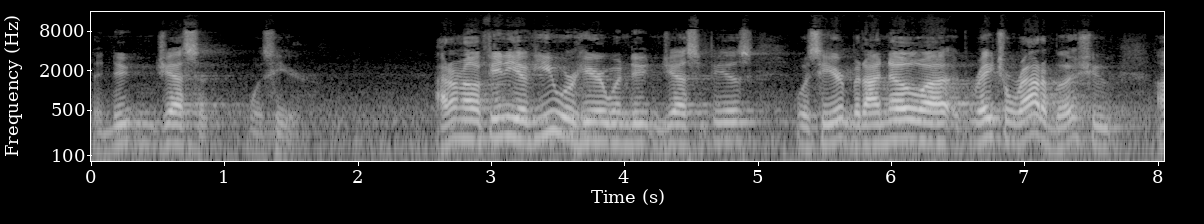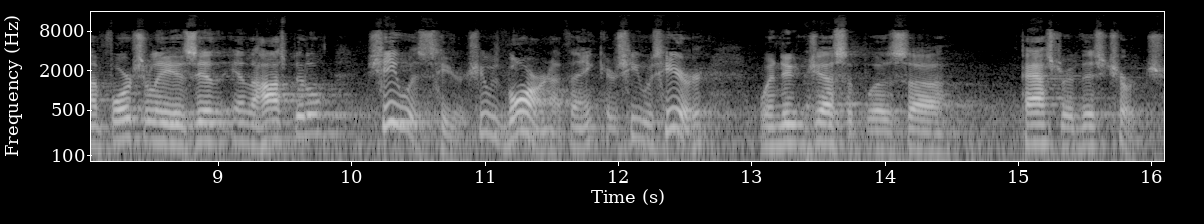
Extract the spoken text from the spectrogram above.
that Newton Jessup was here. I don't know if any of you were here when Newton Jessup is, was here, but I know uh, Rachel Raudebush, who unfortunately is in, in the hospital, she was here. She was born, I think, or she was here when Newton Jessup was uh, pastor of this church.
